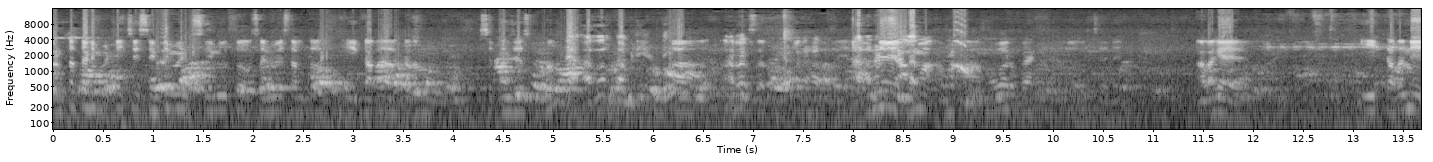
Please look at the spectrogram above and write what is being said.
కంట తడి పెట్టించే సెంటిమెంట్ సీన్లతో సన్నివేశాలతో ఈ కథ కథను సిద్ధం చేసుకున్నాం. సార్. అంటే అమ్మ అమ్మవారు వచ్చేది. అలాగే ఈ కథని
